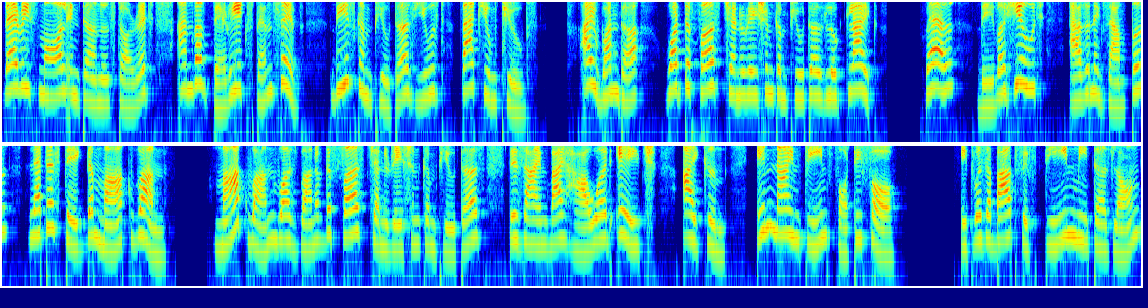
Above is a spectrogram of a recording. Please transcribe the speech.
very small internal storage and were very expensive. These computers used vacuum tubes. I wonder what the first generation computers looked like. Well, they were huge. As an example, let us take the Mark I. Mark I was one of the first generation computers designed by Howard H. Aiken in 1944. It was about 15 meters long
